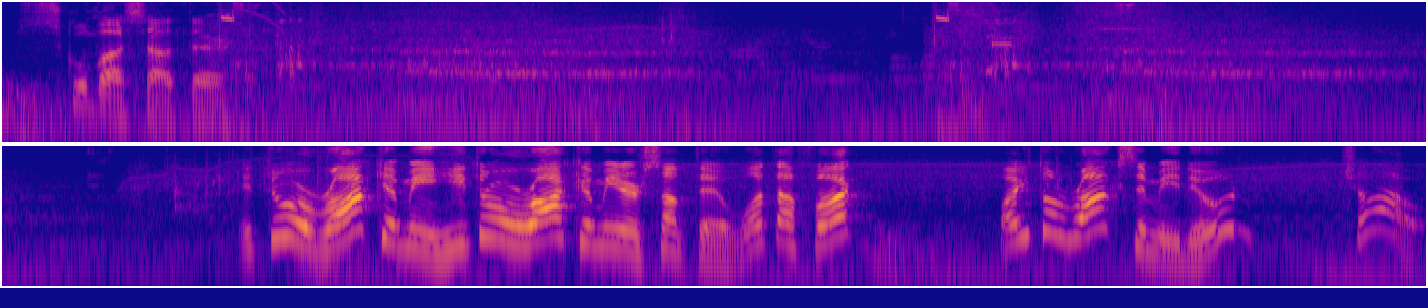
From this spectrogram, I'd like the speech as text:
There's a school bus out there. He threw a rock at me. He threw a rock at me or something. What the fuck? Why you throwing rocks at me, dude? Chill out.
